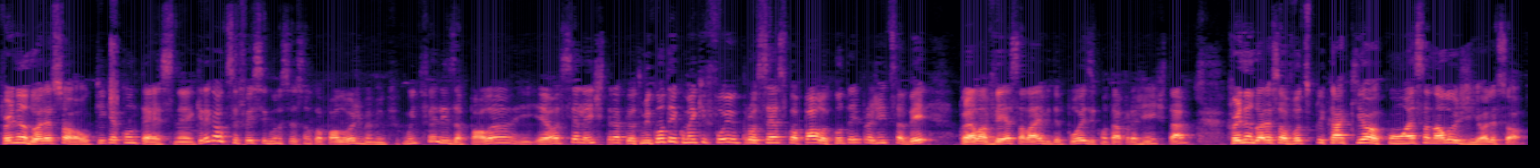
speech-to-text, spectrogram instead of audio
Fernando, olha só, o que que acontece, né? Que legal que você fez segunda sessão com a Paula hoje, meu amigo. Fico muito feliz. A Paula é uma excelente terapeuta. Me conta aí como é que foi o processo com a Paula. Conta aí pra gente saber, pra ela ver essa live depois e contar pra gente, tá? Fernando, olha só, vou te explicar aqui, ó, com essa analogia. Olha só.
